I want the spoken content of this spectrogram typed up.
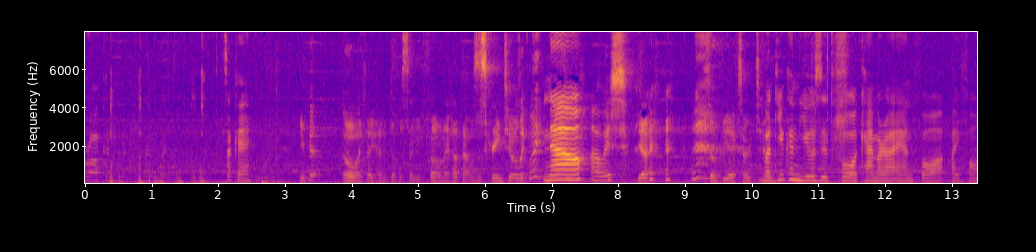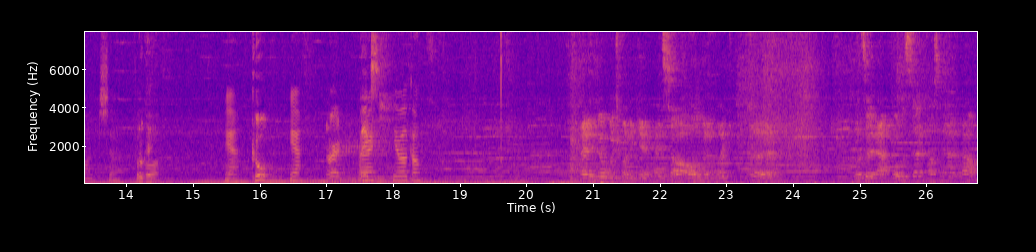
broken. It's okay. You got. Oh, I thought you had a double-sided phone. I thought that was a screen too. I was like, wait. No, I wish. Yeah. So VXR10. But you can use it for camera and for iPhone. So for Okay. both. Yeah. Cool. Yeah. All right. All Thanks. right. You're welcome. I didn't know which one to get. I saw all of them. and I'm like, uh, what's it? At, what was that costing that about?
